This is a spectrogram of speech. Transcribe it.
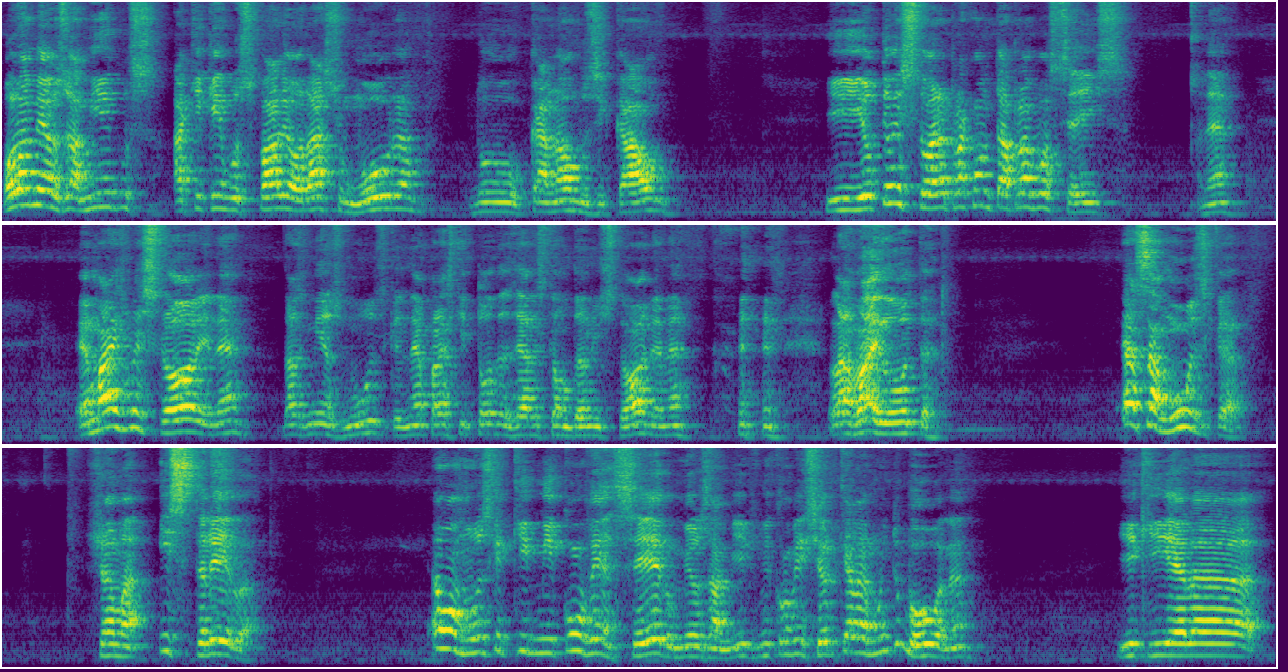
Olá meus amigos, aqui quem vos fala é Horácio Moura, do canal musical E eu tenho uma história para contar para vocês, né? É mais uma história, né? Das minhas músicas, né? Parece que todas elas estão dando história, né? Lá vai outra Essa música chama Estrela É uma música que me convenceram, meus amigos, me convenceram que ela é muito boa, né? E que ela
